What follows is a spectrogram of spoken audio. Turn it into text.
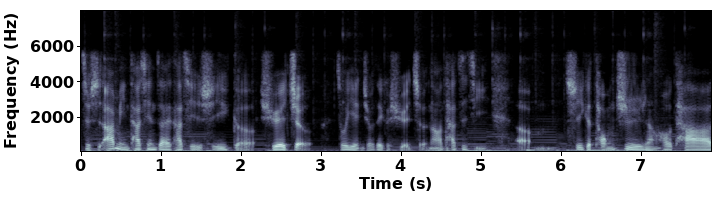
就是阿明，他现在他其实是一个学者，做研究的一个学者。然后他自己，呃，是一个同志，然后他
